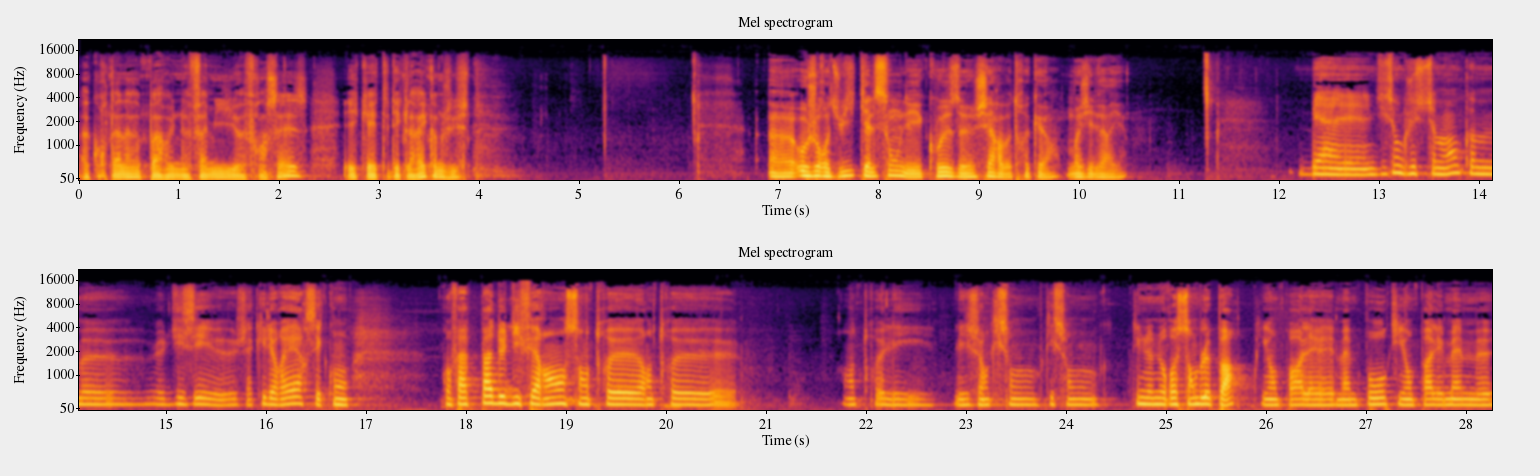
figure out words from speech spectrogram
à Courtalin par une famille française et qui a été déclaré comme juste. Euh, Aujourd'hui, quelles sont les causes chères à votre cœur? Brigitte Verrier. Bien, disons que justement, comme euh, le disait euh, Jackie Lerer, c'est qu'on qu'on fasse pas de différence entre entre entre les les gens qui sont qui sont qui ne nous ressemblent pas, qui n'ont pas les mêmes peaux, qui n'ont pas les mêmes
